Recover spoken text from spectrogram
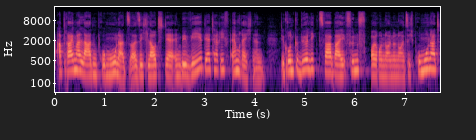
Ab dreimal Laden pro Monat soll sich laut der NBW der Tarif M rechnen. Die Grundgebühr liegt zwar bei 5,99 Euro pro Monat,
